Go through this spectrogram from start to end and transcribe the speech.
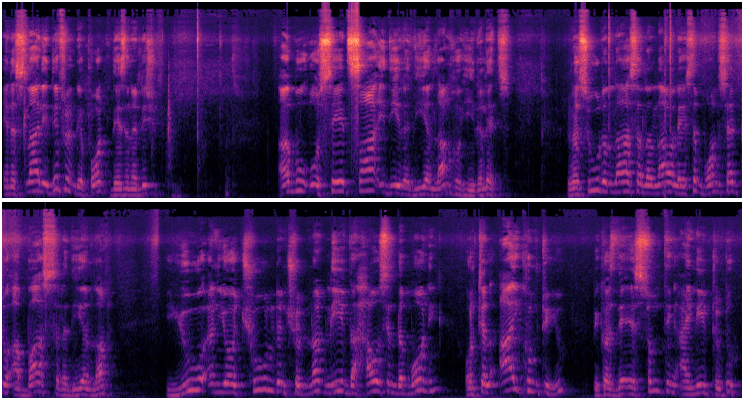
In a slightly different report, there's an addition. Abu Usaid Sa'idi radiyallahu he relates. Rasulullah sallallahu alayhi wasallam once said to Abbas radiyallahu, you and your children should not leave the house in the morning until I come to you because there is something I need to do.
